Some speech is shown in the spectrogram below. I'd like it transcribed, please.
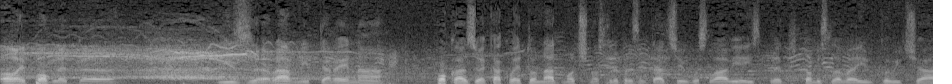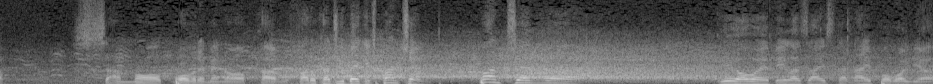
Ovaj pogled e, iz ravnih terena pokazuje kakva je to nadmoćnost reprezentacije Jugoslavije ispred Tomislava Ivkovića. Samo povremeno Faruk Begić, Pančev, Pančev e, i ovo je bila zaista najpovoljnija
